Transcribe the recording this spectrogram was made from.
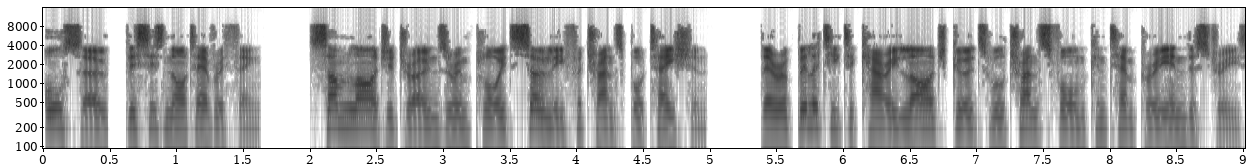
Also, this is not everything. Some larger drones are employed solely for transportation. Their ability to carry large goods will transform contemporary industries.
